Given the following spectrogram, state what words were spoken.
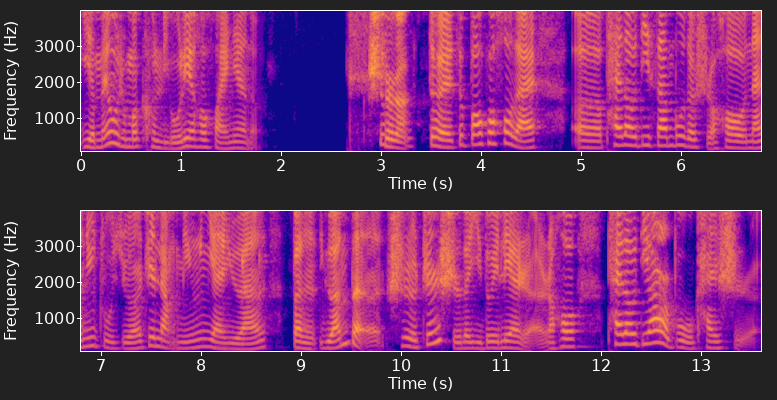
也没有什么可留恋和怀念的。是的，对，就包括后来呃拍到第三部的时候，男女主角这两名演员本原本是真实的一对恋人，然后拍到第二部开始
